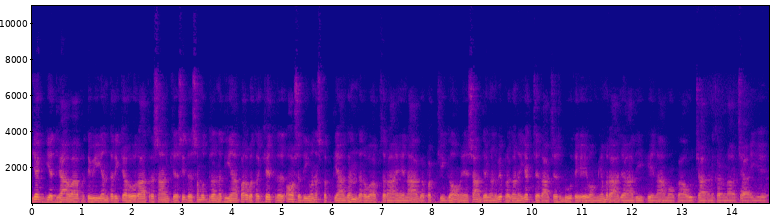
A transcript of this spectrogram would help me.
यज्ञ ध्यावा पृथ्वी अंतरिक्ष रात्र सांख्य, सिद्ध समुद्र, नदियाँ, पर्वत, क्षेत्र, औषधि वनस्पतियाँ गंधर्व अप्सराएँ, नाग, पक्षी, गौएँ, साध्यगण, विप्रगण, यक्ष, राक्षस, भूत एवं यमराज आदि के नामों का उच्चारण करना चाहिए।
